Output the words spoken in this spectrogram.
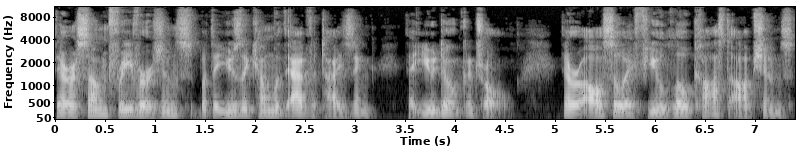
There are some free versions, but they usually come with advertising that you don't control. There are also a few low cost options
